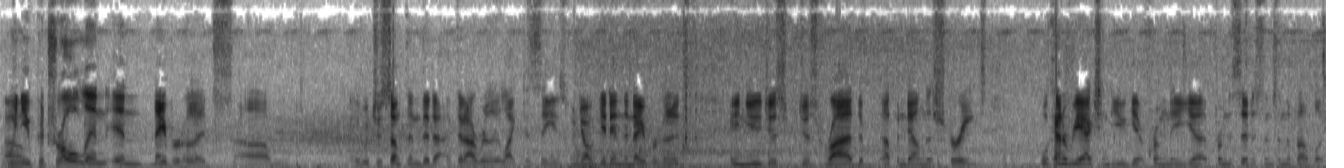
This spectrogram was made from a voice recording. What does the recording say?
when you patrol in, in neighborhoods, um, which is something that I, that I really like to see, is when y'all get in the neighborhood and you just just ride up and down the streets. What kind of reaction do you get from the uh, from the citizens and the public?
